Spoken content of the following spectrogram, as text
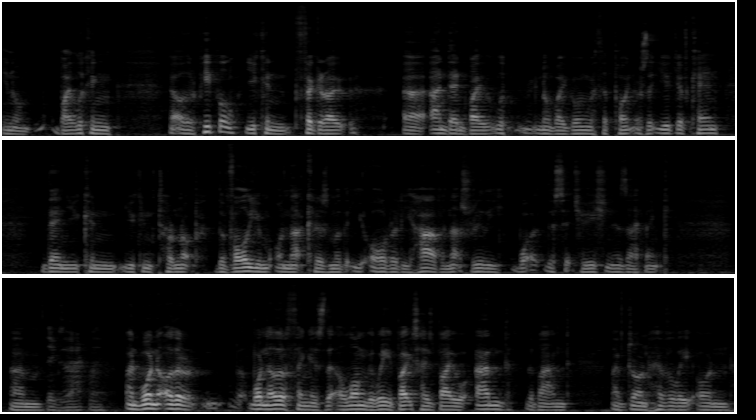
you know by looking at other people, you can figure out, uh, and then by look you know by going with the pointers that you give Ken, then you can you can turn up the volume on that charisma that you already have, and that's really what the situation is. I think. Um, exactly. And one other one other thing is that along the way, Bite Size Bio and the band I've drawn heavily on.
